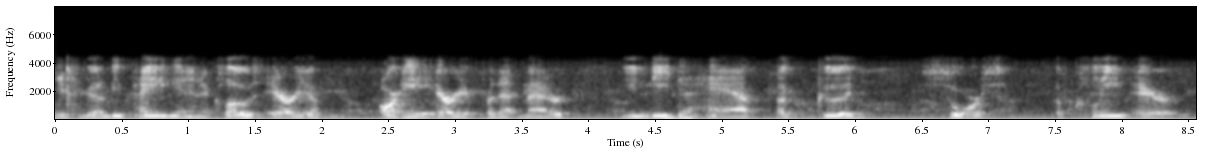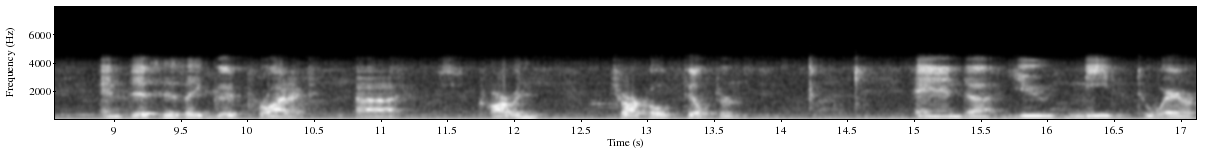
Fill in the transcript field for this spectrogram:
If you're going to be painting in an enclosed area, or any area for that matter, you need to have a good source of clean air. And this is a good product, uh, carbon charcoal filter. And uh, you need to wear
